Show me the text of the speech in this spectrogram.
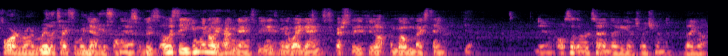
four in a row really takes the wind Yeah, out of your sails. yeah. Because obviously you can win all your home games, but you need to win away games, especially if you're not a Melbourne-based team. Yeah. Also, the return leg against Richmond, they got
